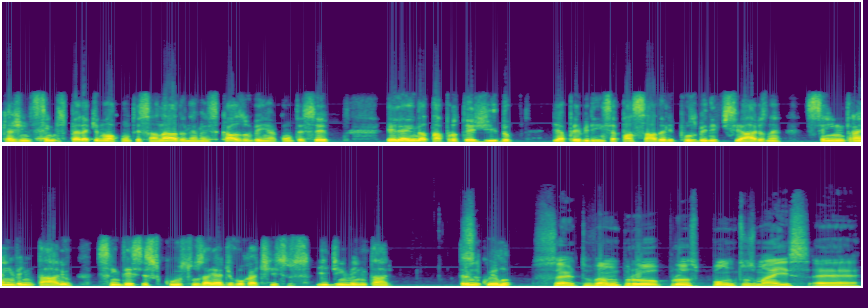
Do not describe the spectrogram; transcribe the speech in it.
Que a gente sempre espera que não aconteça nada, né? Mas caso venha acontecer, ele ainda está protegido e a previdência passada ali para os beneficiários, né, sem entrar em inventário, sem ter esses custos aí advocatícios e de inventário. Tranquilo? Certo. Vamos para os pontos mais, é,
